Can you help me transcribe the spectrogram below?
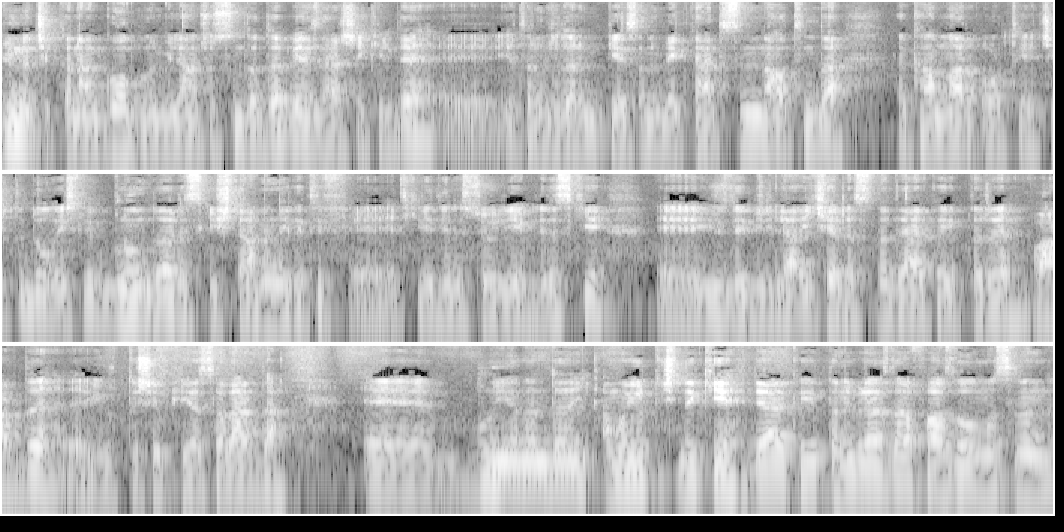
dün açıklanan Goldman'ın bilançosunda da benzer şekilde e, yatırımcıların piyasanın beklentisinin altında rakamlar ortaya çıktı. Dolayısıyla bunun da risk iştahını negatif etkilediğini söyleyebiliriz ki %1 ila 2 arasında değer kayıpları vardı yurt dışı piyasalarda. Bunun yanında ama yurt içindeki değer kayıplarının biraz daha fazla olmasının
